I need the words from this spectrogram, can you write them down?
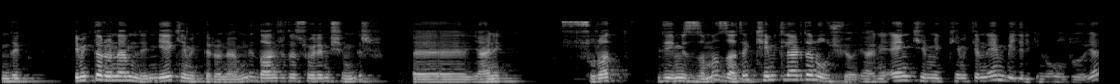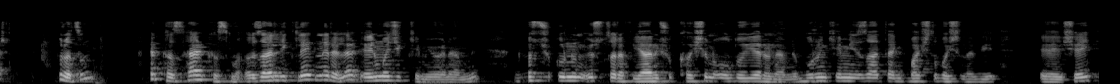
Şimdi kemikler önemli. Niye kemikler önemli? Daha önce de söylemişimdir. Ee, yani surat dediğimiz zaman zaten kemiklerden oluşuyor. Yani en kemik kemiklerin en belirgin olduğu yer suratın her, kıs, her kısmı. Özellikle nereler? Elmacık kemiği önemli. Göz çukurunun üst tarafı yani şu kaşın olduğu yer önemli. Burun kemiği zaten başlı başına bir e, şey.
